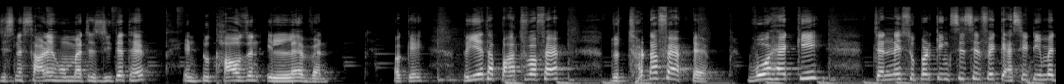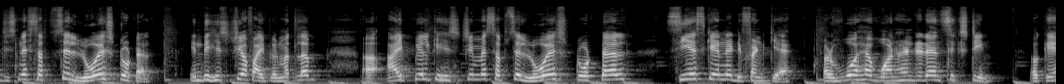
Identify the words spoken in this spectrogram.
जिसने सारे होम मैचेस जीते थे इन 2011 ओके? तो ये था पांचवा फैक्ट जो छठा फैक्ट है, वो है कि चेन्नई सुपर किंग्स ही सिर्फ़ एक ऐसी टीम है जिसने सबसे lowest total in the history of IPL मतलब आईपीएल की हिस्ट्री में सबसे लोएस्ट टोटल सी ने डिफेंड किया है, और वो है 116 ओके?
